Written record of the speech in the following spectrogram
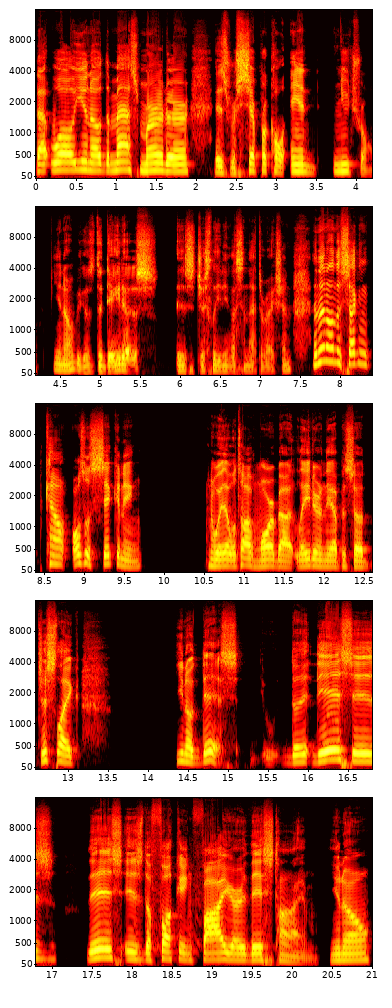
That, well, you know, the mass murder is reciprocal and neutral, you know, because the data is, is just leading us in that direction. And then on the second count, also sickening in a way that we'll talk more about later in the episode, just like, you know, this, the, this is, this is the fucking fire this time, you know?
